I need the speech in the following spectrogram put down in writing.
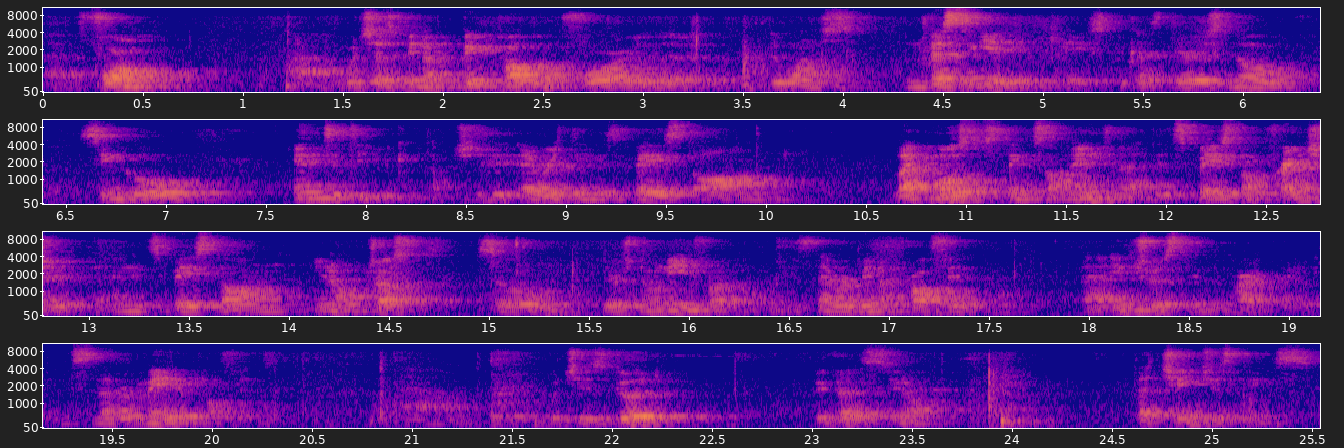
uh, formal, uh, which has been a big problem for the, the ones investigating the case because there is no single entity you can touch. Everything is based on, like most things on internet, it's based on friendship and it's based on you know trust. So there's no need for a company. It's never been a profit uh, interest in the Bay. It's never made a profit, um, which is good because you know that changes things.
